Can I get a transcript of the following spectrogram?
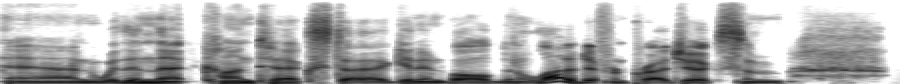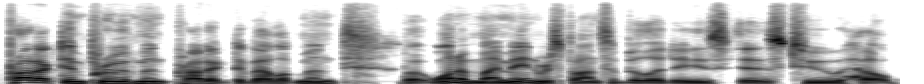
And within that context, I get involved in a lot of different projects, some product improvement, product development. But one of my main responsibilities is to help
